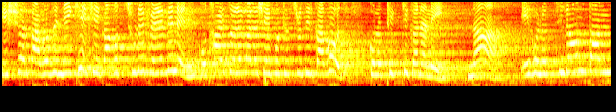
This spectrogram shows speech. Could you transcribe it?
ঈশ্বর কাগজে লিখে সেই কাগজ ছুঁড়ে ফেলে দিলেন, কোথায় চলে গেল সেই প্রতিশ্রুতির কাগজ? কোনো ঠিক ঠিকানা নেই। না, এ হলো চিরন্তন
